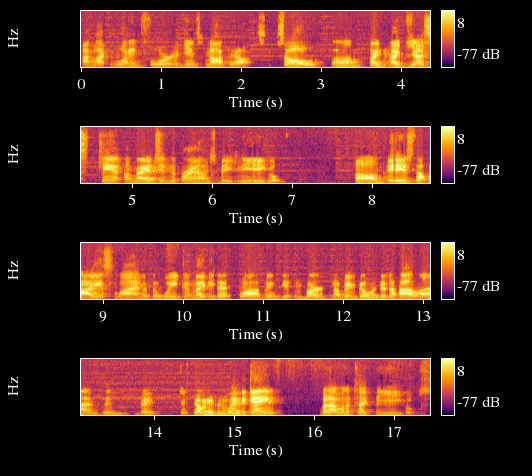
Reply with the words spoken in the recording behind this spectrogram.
I'm like one in four against knockouts. So um, I, I just can't imagine the Browns beating the Eagles. Um, it is the highest line of the week. and Maybe that's why I've been getting burnt. I've been going to the high lines and they just don't even win the game. But I'm going to take the Eagles.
